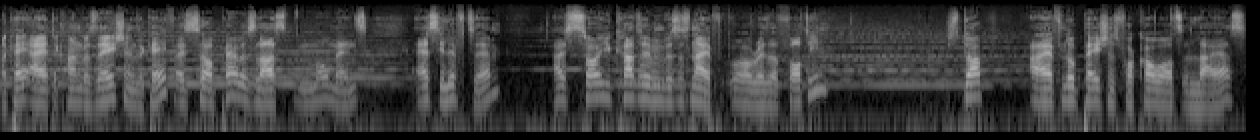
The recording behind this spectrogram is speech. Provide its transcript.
Okay, I had a conversation in the cave. I saw Peril's last moments as he lived them. I saw you cut him with his knife, or rather 14. Stop. I have no patience for cowards and liars.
